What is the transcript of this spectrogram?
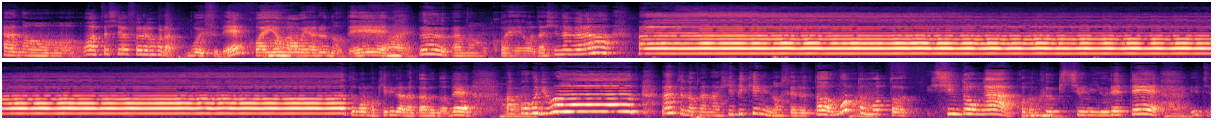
あの私はそれをほらボイスで声ヨガをやるので、はい。うん、あの声を出しながら「あー」とかもキリがなくあるので、まあ、こういうふうにわーていうのかな響きに乗せるともっともっと振動がこの空気中に揺れて、はい。宇宙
